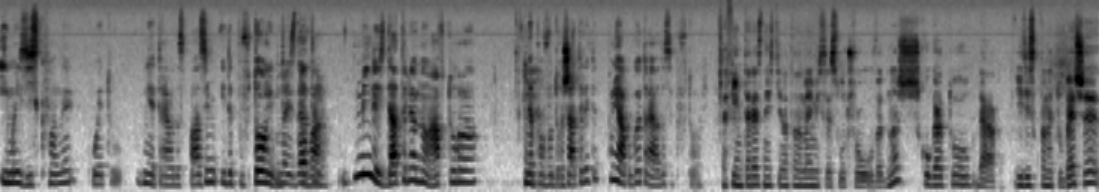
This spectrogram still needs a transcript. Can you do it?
има изискване, което ние трябва да спазим и да повторим На издателя. това. Ми на издателя, на автора, на праводържателите. Понякога трябва да се повтори. В интерес на истината на мен ми се е случвало веднъж, когато, да, изискването беше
